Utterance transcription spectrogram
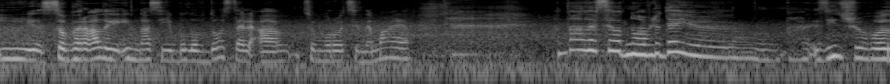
і собирали, і в нас її було вдосталь, а в цьому році немає. Ну, але все одно, а в людей з іншого,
